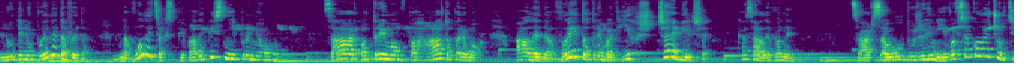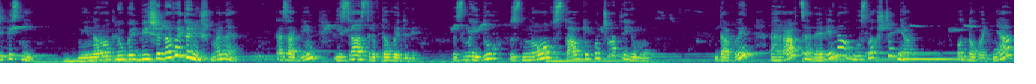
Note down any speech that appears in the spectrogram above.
Люди любили Давида, на вулицях співали пісні про нього. Цар отримав багато перемог, але Давид отримав їх ще більше, казали вони. Цар Саул дуже гнівався, коли чув ці пісні. Мій народ любить більше Давида, ніж мене, казав він і заздрив Давидові. Злий дух знов став докучати йому. Давид грав цареві на гуслах щодня. Одного дня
